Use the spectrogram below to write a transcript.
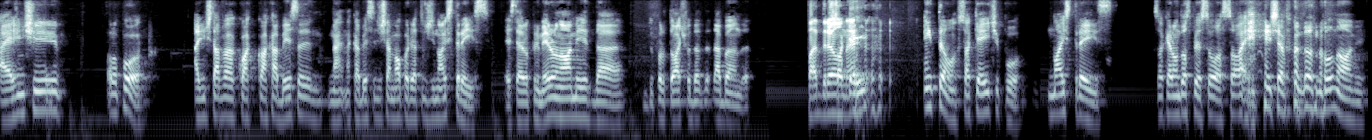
aí a gente falou, pô, a gente estava com, com a, cabeça, na, na, cabeça de chamar o projeto de Nós Três. Esse era o primeiro nome da, do protótipo da, da banda. Padrão, né? Aí, então, só que aí, tipo, Nós Três, só que eram duas pessoas só, aí a gente abandonou o nome.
